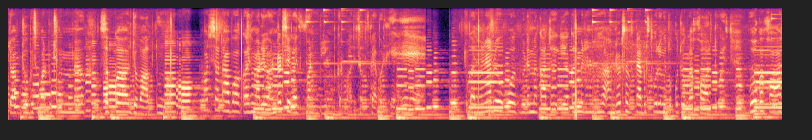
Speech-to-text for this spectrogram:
जो आप जो भी सवाल पूछेंगे, मैं सबका जवाब दूँगा। और साथ आप गाइस हमारे हंड्रेड से गाइस वन मिलियन करवा दे सब्सक्राइबर ये हंड्रेड सब्सक्राइबर्स पूरेंगे तो कुछ होगा खास तो गाइस होगा खास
